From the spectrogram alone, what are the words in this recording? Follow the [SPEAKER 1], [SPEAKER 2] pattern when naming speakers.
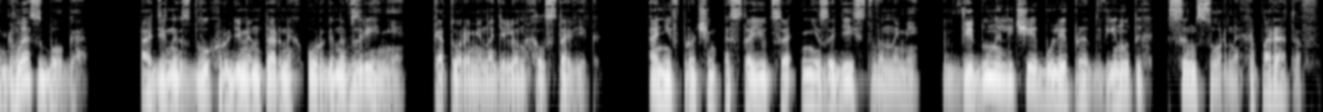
[SPEAKER 1] Глаз Бога – один из двух рудиментарных органов зрения, которыми наделен холстовик. Они, впрочем, остаются незадействованными ввиду наличия более продвинутых сенсорных аппаратов.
